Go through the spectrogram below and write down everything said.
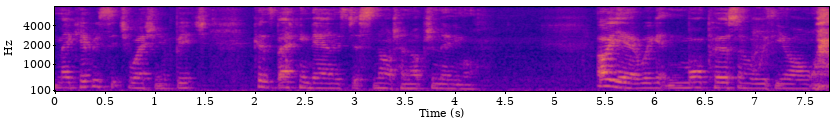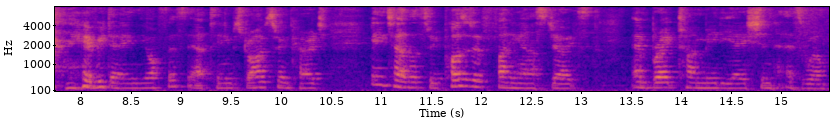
Make every situation your bitch, because backing down is just not an option anymore. Oh yeah, we're getting more personal with you all every day in the office. Our team strives to encourage each other through positive, funny ass jokes and break time mediation as well.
